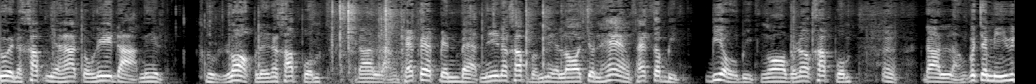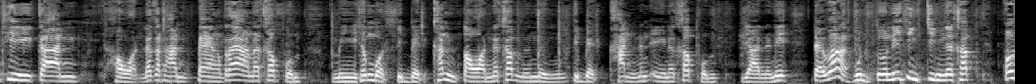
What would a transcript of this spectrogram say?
ด้วยนะครับเนี่ยฮะตรงนี้ดาบนี่หลุดลอกเลยนะครับ ผมด้านหลังแพ็คก็เป็นแบบนี้นะครับ ผมเนี่ยรอจนแห้งแพ็คก็บิด เบี้ยวบิดงอไปแล้วครับ ผมด้านหลังก็จะมีวิธีการถอดแล้วก็ทันแปลงร่างนะครับ ผมมีทั้งหมด 11 ขั้นตอนนะครับหนึ่งหนึ่ง11คันนั่นเองนะครับ ผมยานอันนี้ แต่ว่าหุ่นตัวนี้จริง ๆ นะครับเพราะ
